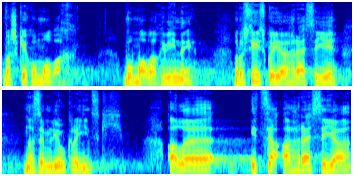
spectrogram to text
в важких умовах, в умовах війни, російської агресії на землі українській. Але і ця агресія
